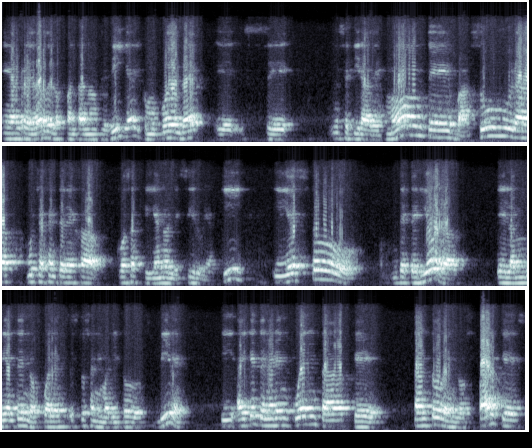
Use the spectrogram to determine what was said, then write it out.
eh, alrededor de los pantanos de Villa y como pueden ver, eh, se se tira desmonte, basura, mucha gente deja cosas que ya no les sirve aquí y esto deteriora el ambiente en los cuales estos animalitos viven. Y hay que tener en cuenta que tanto en los parques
